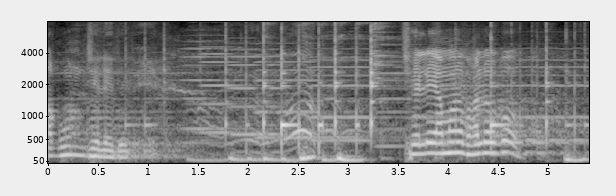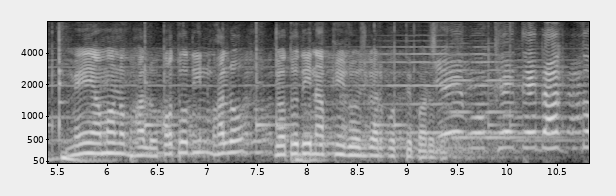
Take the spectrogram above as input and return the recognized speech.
আগুন জ্বেলে দেবে। ছেলে আমার ভালো গো, মেয়ে আমার ভালো, কতদিন ভালো, যতদিন আপনি রোজগার করতে পারবেন। মুখেতে ডাকতো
